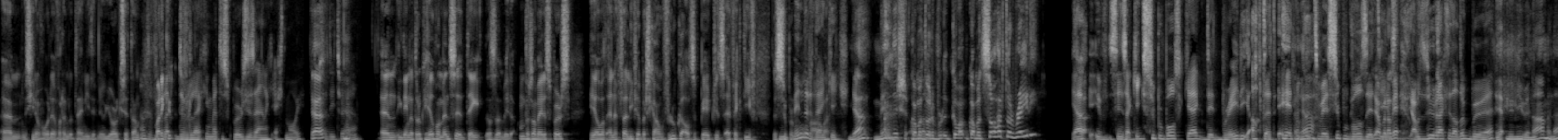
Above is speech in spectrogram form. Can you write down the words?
Ehm, misschien een voordeel voor hem dat hij niet in New York zit dan. De, maar ik, de vergelijking met de Spurs is eigenlijk echt mooi. Ja. Tussen die twee, Ja. ja. En ik denk dat er ook heel veel mensen, tegen, dat is dan weer anders dan bij de Spurs, heel wat NFL-liefhebbers gaan vloeken als de Patriots effectief de Super Bowl Minder, halen. denk ik. Ja? Minder. Kwam het, omdat door, kwam, kwam het zo hard door Brady? Ja, sinds dat ik Super Bowls kijk, deed Brady altijd één of Ja. de twee Super Bowls. Deed Ja, maar dat is- ja. Op de duur raakte dat ook beu, hè? Je hebt nu nieuwe namen, hè?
